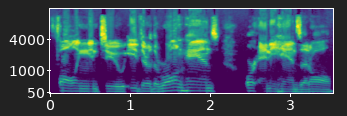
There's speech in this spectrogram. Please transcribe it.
falling into either the wrong hands or any hands at all.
